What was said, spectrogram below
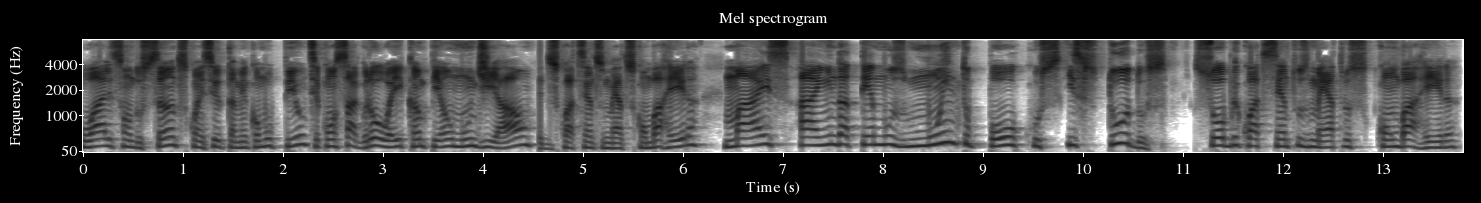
o Alisson dos Santos, conhecido também como Pio, se consagrou aí campeão mundial dos 400 metros com barreira, mas ainda temos muito poucos estudos sobre 400 metros com barreira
